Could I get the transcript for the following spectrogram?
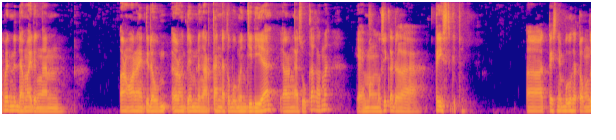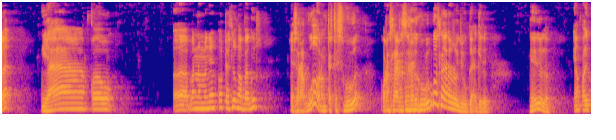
apa ini damai dengan orang-orang yang tidak orang yang tidak mendengarkan atau membenci dia ya orang nggak suka karena ya emang musik adalah taste gitu. Eh taste-nya bagus atau enggak ya kalau eh, apa namanya oh tes lu nggak bagus ya serah gue orang tes tes gue orang selera selera gue gue selera lu juga gitu. Gitu loh. Yang paling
